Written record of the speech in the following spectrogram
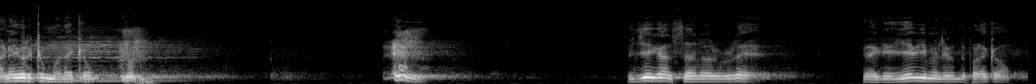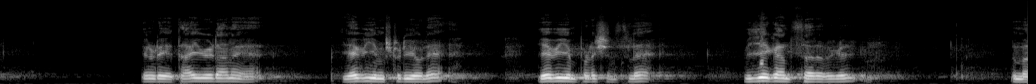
அனைவருக்கும் வணக்கம். விஜயகாந்த் சார் அவர்களோட எனக்கு ஏவிஎம்மில் பழக்கம். என்னுடைய தாய் வீடான ஏவிஎம் ஸ்டுடியோவில் ஏவிஎம் ப்ரொடக்ஷன்ஸில் விஜயகாந்த் சார் அவர்கள் நம்ம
